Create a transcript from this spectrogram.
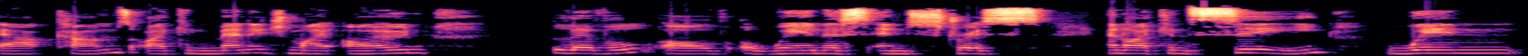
outcomes, I can manage my own level of awareness and stress, and I can see when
